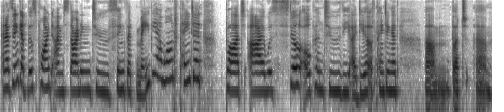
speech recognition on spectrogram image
And I think at this point I'm starting to think that maybe I won't paint it, but I was still open to the idea of painting it. Um, but um,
